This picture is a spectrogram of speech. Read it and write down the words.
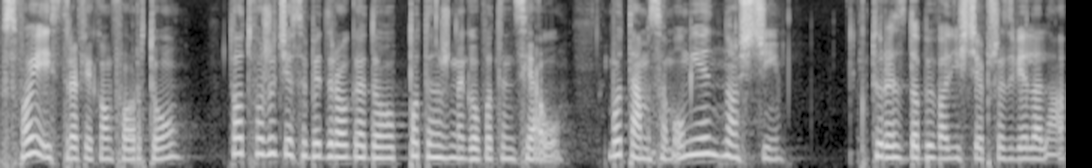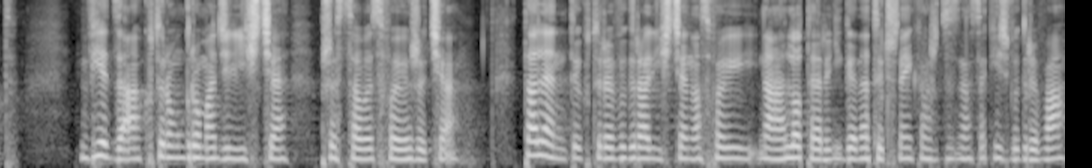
w swojej strefie komfortu, to otworzycie sobie drogę do potężnego potencjału, bo tam są umiejętności, które zdobywaliście przez wiele lat, wiedza, którą gromadziliście przez całe swoje życie, talenty, które wygraliście na swojej na loterii genetycznej, każdy z nas jakieś wygrywa,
